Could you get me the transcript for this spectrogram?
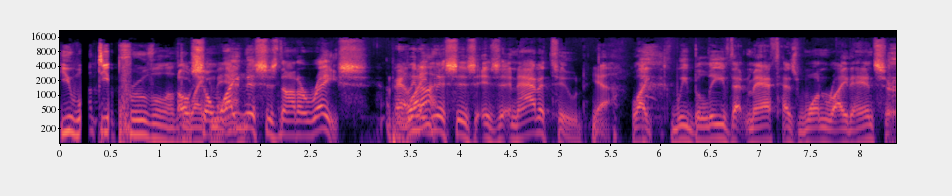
you want the approval of the oh, white so man. whiteness is not a race. Apparently, whiteness not. is is an attitude. Yeah, like we believe that math has one right answer.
